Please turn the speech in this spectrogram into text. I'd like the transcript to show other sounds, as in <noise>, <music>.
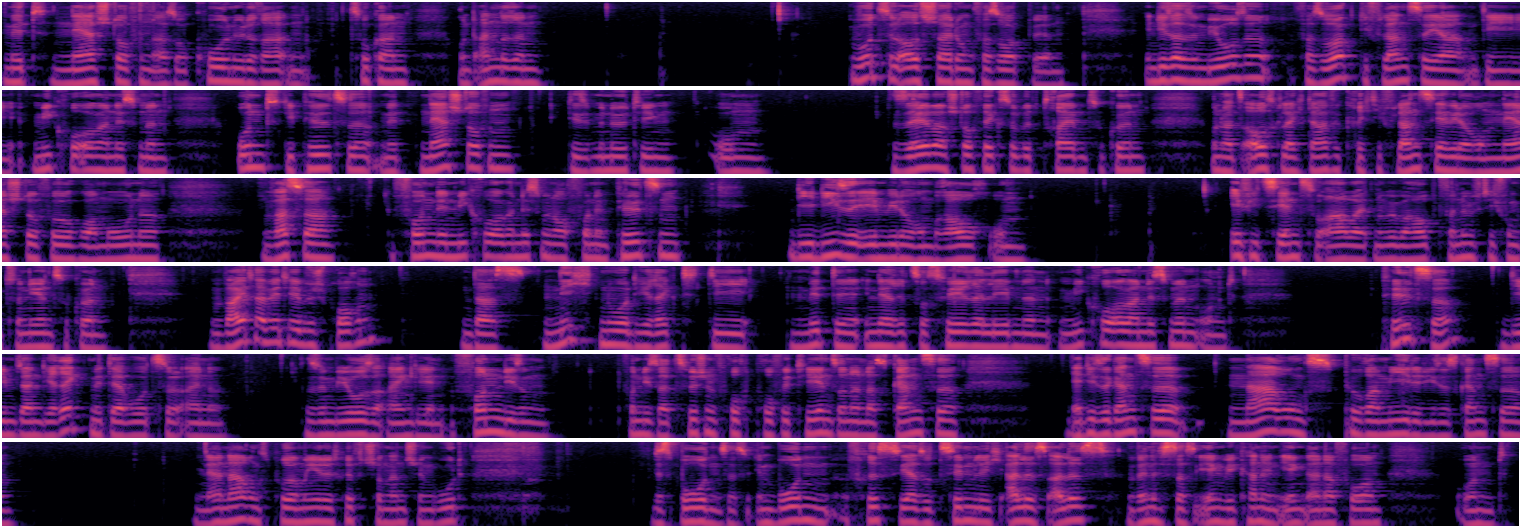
mit Nährstoffen, also Kohlenhydraten, Zuckern und anderen Wurzelausscheidungen versorgt werden. In dieser Symbiose versorgt die Pflanze ja die Mikroorganismen und die Pilze mit Nährstoffen, die sie benötigen, um selber Stoffwechsel betreiben zu können. Und als Ausgleich dafür kriegt die Pflanze ja wiederum Nährstoffe, Hormone, Wasser von den Mikroorganismen, auch von den Pilzen, die diese eben wiederum braucht, um effizient zu arbeiten, um überhaupt vernünftig funktionieren zu können. Weiter wird hier besprochen, dass nicht nur direkt die mit den, in der Rhizosphäre lebenden Mikroorganismen und Pilze, die dann direkt mit der Wurzel eine Symbiose eingehen, von diesem von dieser Zwischenfrucht profitieren, sondern das ganze ja diese ganze Nahrungspyramide, dieses ganze ja, Nahrungspyramide trifft schon ganz schön gut des Bodens. Also Im Boden frisst ja so ziemlich alles, alles, wenn es das irgendwie kann in irgendeiner Form. Und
